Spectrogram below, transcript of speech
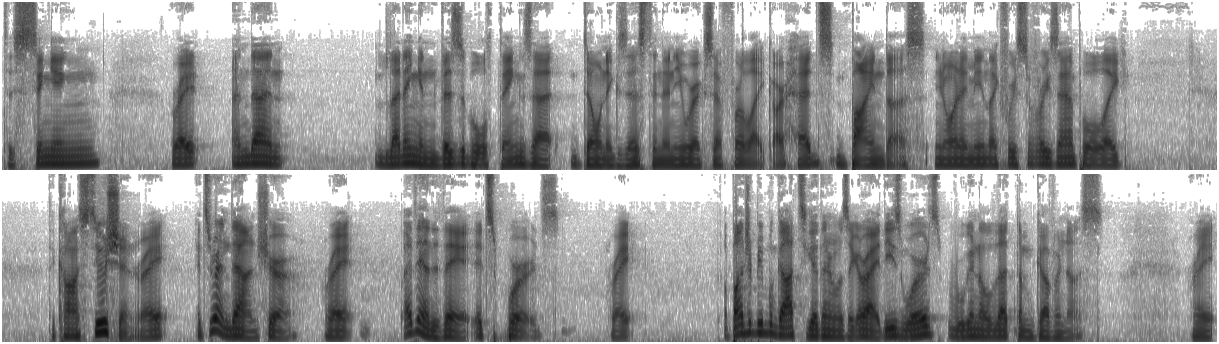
to singing, right? And then letting invisible things that don't exist in anywhere except for like our heads bind us. You know what I mean? Like for so for example, like the Constitution, right? It's written down, sure, right? At the end of the day, it's words, right? a bunch of people got together and was like, all right, these words, we're to let them govern us. Right?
